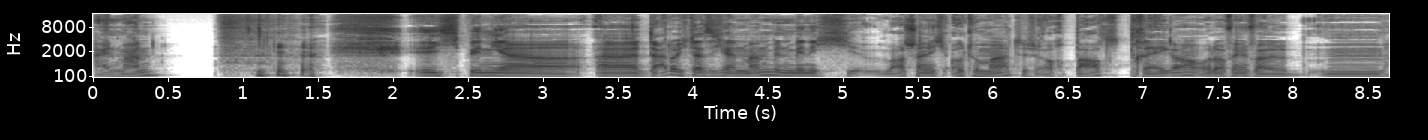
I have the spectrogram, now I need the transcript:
ein Mann. ich bin ja, äh, dadurch, dass ich ein Mann bin, bin ich wahrscheinlich automatisch auch Bartträger oder auf jeden Fall mh, mm,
